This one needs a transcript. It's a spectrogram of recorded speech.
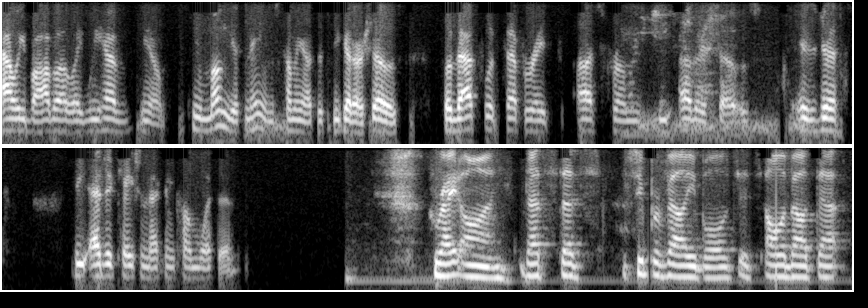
Alibaba. Like we have you know humongous names coming out to speak at our shows. So that's what separates us from the other shows is just the education that can come with it. Right on. That's that's super valuable. It's, it's all about that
